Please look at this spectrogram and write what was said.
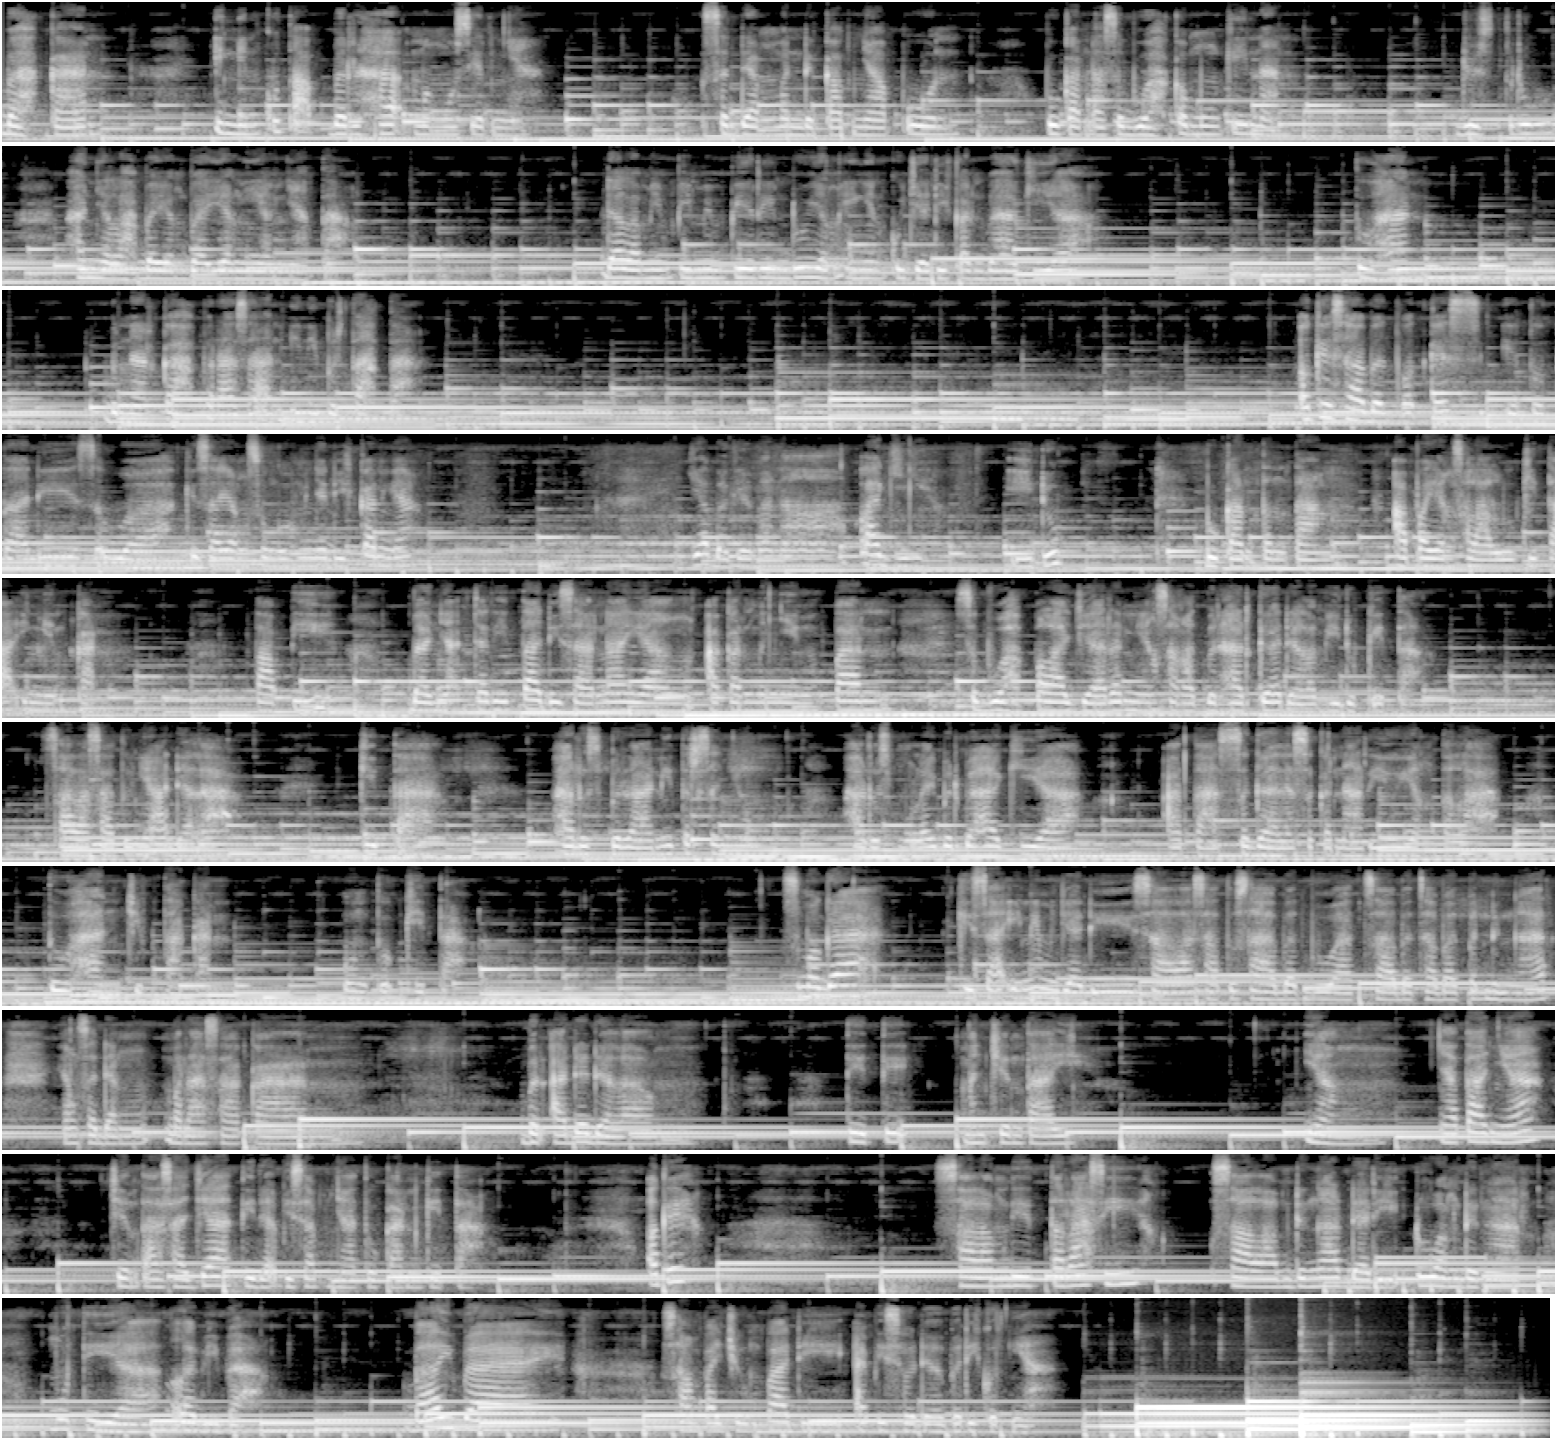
Bahkan inginku tak berhak mengusirnya. Sedang mendekapnya pun bukanlah sebuah kemungkinan. Justru hanyalah bayang-bayang yang nyata. Dalam mimpi-mimpi rindu yang ingin kujadikan bahagia, Tuhan, perasaan ini bertahta? Oke sahabat podcast, itu tadi sebuah kisah yang sungguh menyedihkan ya. Ya bagaimana lagi, hidup bukan tentang apa yang selalu kita inginkan, tapi banyak cerita di sana yang akan menyimpan sebuah pelajaran yang sangat berharga dalam hidup kita. Salah satunya adalah kita harus berani tersenyum, harus mulai berbahagia atas segala skenario yang telah Tuhan ciptakan untuk kita. Semoga kisah ini menjadi salah satu sahabat buat sahabat-sahabat pendengar yang sedang merasakan berada dalam titik mencintai yang nyatanya cinta saja tidak bisa menyatukan kita. Oke. Salam literasi, salam dengar dari ruang dengar Mutia Lebibah. Bye bye. Sampai jumpa di episode berikutnya.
